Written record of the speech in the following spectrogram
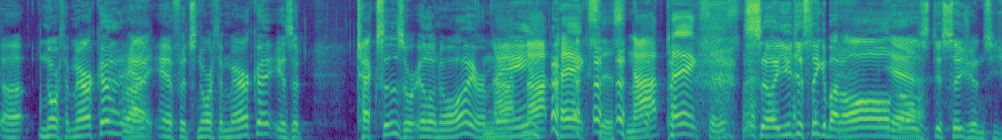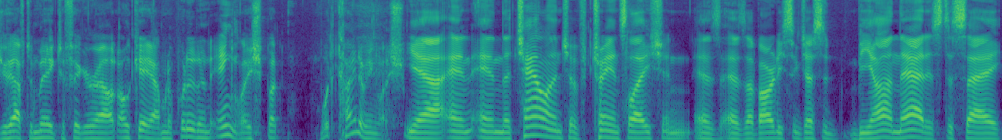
uh, North America. And Right. if it's North America, is it Texas or Illinois or not, Maine? not Texas. Not Texas. so you just think about all Yeah. those decisions that you have to make to figure out. Okay, I'm going to put it in English, but what kind of English? Yeah, and, and the challenge of translation, as as I've already suggested, beyond that is to say,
